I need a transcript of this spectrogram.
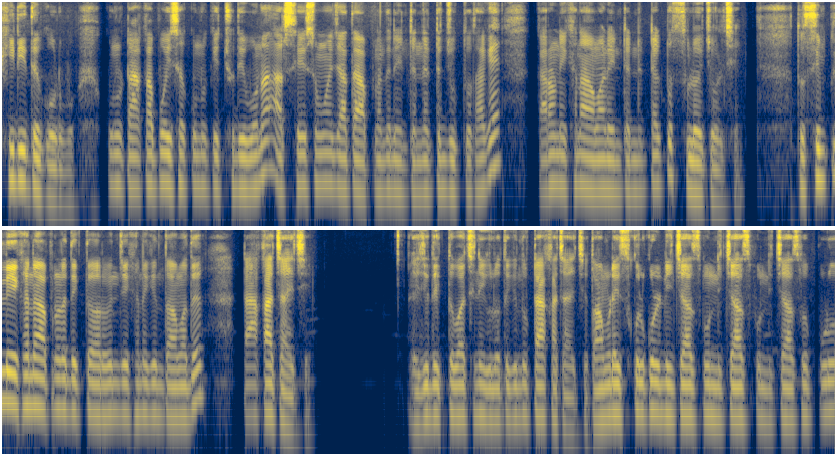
ফ্রিতে করব। কোনো টাকা, পয়সা কোনো কিছু দিব না। আর সেই সময় যাতে আপনাদের ইন্টারনেটটা যুক্ত থাকে। কারণ এখানে আমার ইন্টারনেটটা একটু স্লো চলছে। তো সিম্পলি এখানে আপনারা দেখতে পারবেন যে এখানে কিন্তু আমাদের টাকা চাইছে। এই যে দেখতে পাচ্ছেন এগুলোতে কিন্তু টাকা চাইছে। তো আমরা স্কুল করে নিচে আসব নিচে আসব নিচে আসব, পুরো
